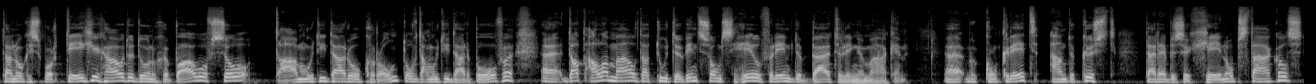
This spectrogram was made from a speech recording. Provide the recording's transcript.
dan nog eens wordt tegengehouden door een gebouw of zo, dan moet hij daar ook rond of dan moet hij daar boven. Eh, dat allemaal, dat doet de wind soms heel vreemde buitelingen maken. Eh, concreet aan de kust, daar hebben ze geen obstakels.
